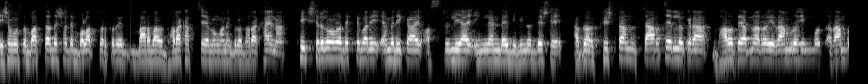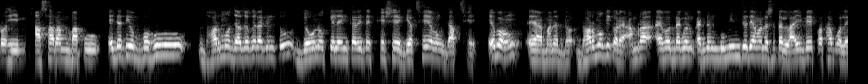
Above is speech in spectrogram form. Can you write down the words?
এই সমস্ত বাচ্চাদের সাথে বলাৎকার করে বারবার ধরা খাচ্ছে এবং অনেকগুলো ধরা খায় না, ঠিক সেরকম আমরা দেখতে পারি আমেরিকায়, অস্ট্রেলিয়ায়, ইংল্যান্ডে, বিভিন্ন দেশে আপনার খ্রিস্টান চার্চের লোকেরা, ভারতে আপনার ওই রাম রহিম রাম রহিম, আসারাম বাপু এই জাতীয় বহু ধর্ম যাজকেরা কিন্তু যৌন কেলেঙ্কারিতে ফেসে গেছে এবং যাচ্ছে। এবং মানে ধর্ম কি করে? আমরা এবং দেখবেন একজন মুমিন যদি আমাদের সাথে লাইভে কথা বলে,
